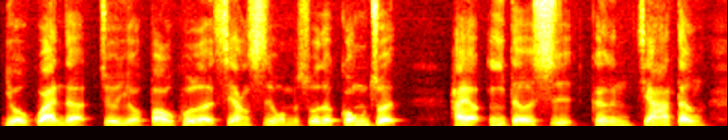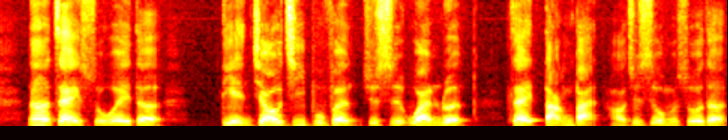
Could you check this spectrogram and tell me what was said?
有关的，就有包括了像是我们说的公准，还有易德士跟嘉登。那在所谓的点胶机部分，就是万润；在挡板，好，就是我们说的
